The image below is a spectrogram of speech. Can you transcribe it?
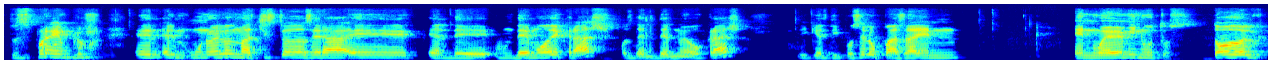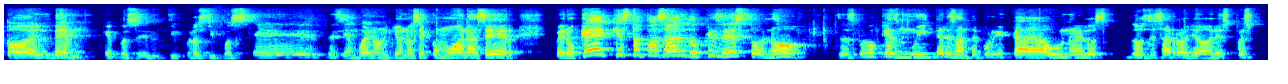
Entonces, por ejemplo, el, el, uno de los más chistosos era eh, el de un demo de Crash, pues del, del, nuevo Crash, y que el tipo se lo pasa en, en nueve minutos, todo el, todo el demo, que pues el los tipos eh, decían, bueno, yo no sé cómo van a hacer, pero ¿qué? ¿Qué está pasando? ¿Qué es esto? No. Entonces como que es muy interesante porque cada uno de los, los desarrolladores pues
